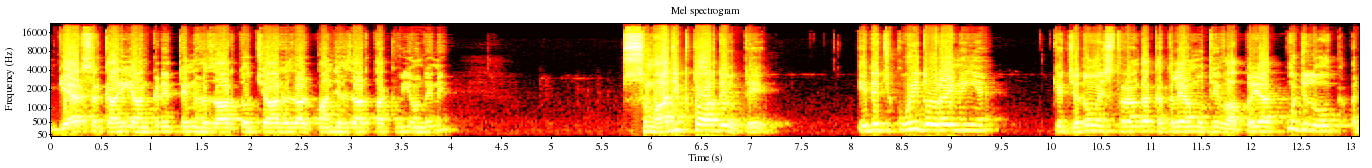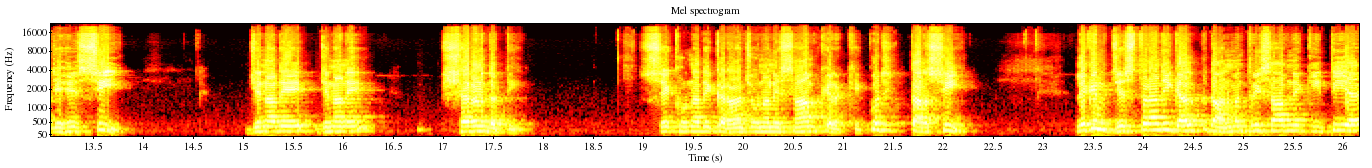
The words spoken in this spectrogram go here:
ਗੈਰ ਸਰਕਾਰੀ ਆંકੜੇ 3000 ਤੋਂ 4000 5000 ਤੱਕ ਵੀ ਆਉਂਦੇ ਨੇ। ਸਮਾਜਿਕ ਤੌਰ ਦੇ ਉੱਤੇ ਇਹਦੇ 'ਚ ਕੋਈ ਦੋ ਰਾਏ ਨਹੀਂ ਹੈ ਕਿ ਜਦੋਂ ਇਸ ਤਰ੍ਹਾਂ ਦਾ ਕਤਲੇਆਮ ਉੱਥੇ ਵਾਪਰਿਆ, ਕੁਝ ਲੋਕ ਅਜਿਹੇ ਸੀ ਜਿਨ੍ਹਾਂ ਦੇ, ਜਿਨ੍ਹਾਂ ਨੇ ਸ਼ਰਨ ਦਿੱਤੀ। ਸਿੱਖ ਉਹਨਾਂ ਦੇ ਘਰਾਂ 'ਚ ਉਹਨਾਂ ਨੇ ਸਾਂਭ ਕੇ ਰੱਖੇ, ਕੁਝ ਘਰ ਸੀ। ਲੇਕਿਨ ਜਿਸ ਤਰ੍ਹਾਂ ਦੀ ਗੱਲ ਪ੍ਰਧਾਨ ਮੰਤਰੀ ਸਾਹਿਬ ਨੇ ਕੀਤੀ ਹੈ,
